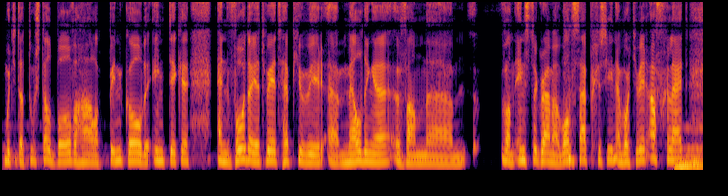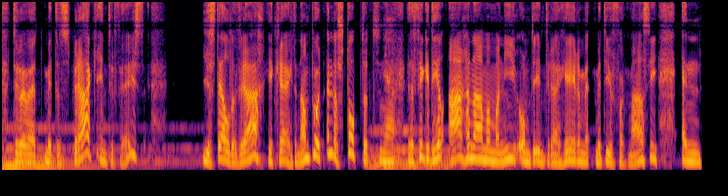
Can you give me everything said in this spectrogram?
moet je dat toestel bovenhalen, pincode intikken. En voordat je het weet, heb je weer uh, meldingen van. Uh, van Instagram en WhatsApp gezien en word je weer afgeleid. Terwijl met een spraakinterface je stelt de vraag, je krijgt een antwoord en dan stopt het. Ja. dat vind ik een heel aangename manier om te interageren met, met die informatie. En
